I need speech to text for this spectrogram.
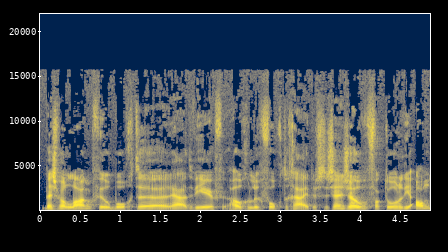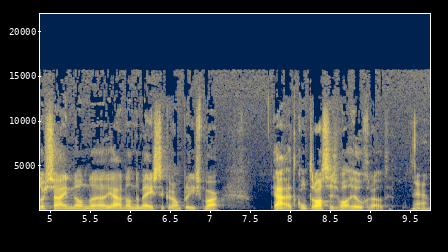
best wel lang, veel bochten, ja, het weer, hoge luchtvochtigheid. Dus er zijn zoveel factoren die anders zijn dan, ja, dan de meeste Grand Prix. Maar ja, het contrast is wel heel groot. Ja.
